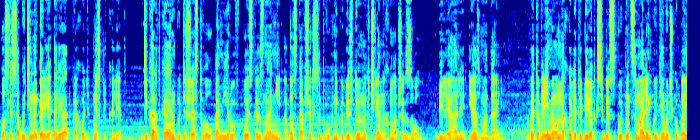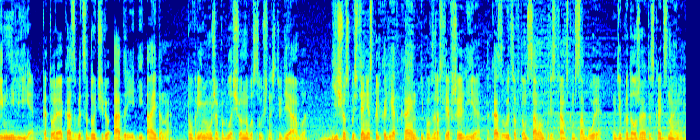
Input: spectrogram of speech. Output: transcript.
После событий на горе Ариат проходит несколько лет. Декарт Каин путешествовал по миру в поисках знаний об оставшихся двух непобежденных членах младших зол – Белиале и Азмадане – в это время он находит и берет к себе в спутнице маленькую девочку по имени Лия, которая оказывается дочерью Адрии и Айдена, в то время уже поглощенного сущностью Диабла. Еще спустя несколько лет Каин и повзрослевшая Лия оказываются в том самом Тристрамском соборе, где продолжают искать знания.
